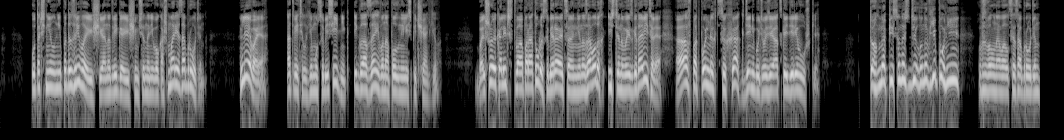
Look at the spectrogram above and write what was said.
— уточнил неподозревающий о надвигающемся на него кошмаре Забродин. «Левая», — ответил ему собеседник, и глаза его наполнились печалью. Большое количество аппаратуры собирается не на заводах истинного изготовителя, а в подпольных цехах где-нибудь в азиатской деревушке. «Там написано «сделано в Японии», — взволновался Забродин.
